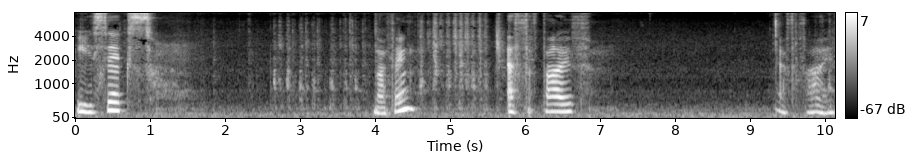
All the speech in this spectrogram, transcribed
E6. Nothing. F5. F5.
